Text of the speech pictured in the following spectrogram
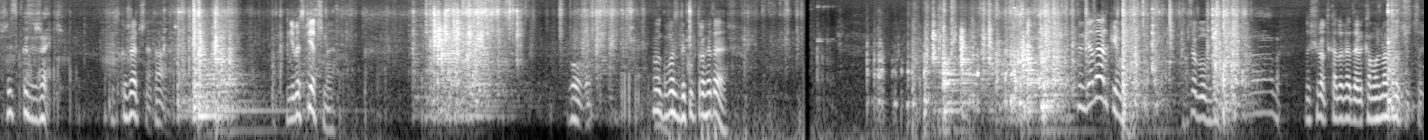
wszystko z rzeki. Wszystko rzeczne, tak. Niebezpieczne. No gwozdyków trochę też. Z tym wiaderkiem. Trzeba było wrzucić. Do środka do wiaderka można wrzucić coś.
